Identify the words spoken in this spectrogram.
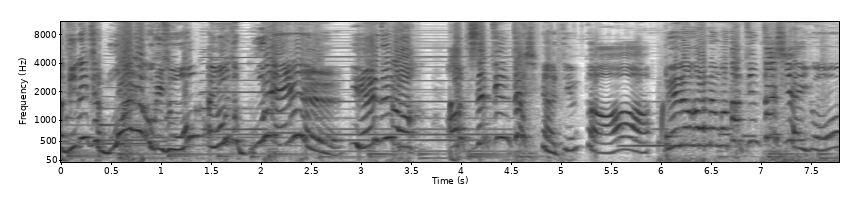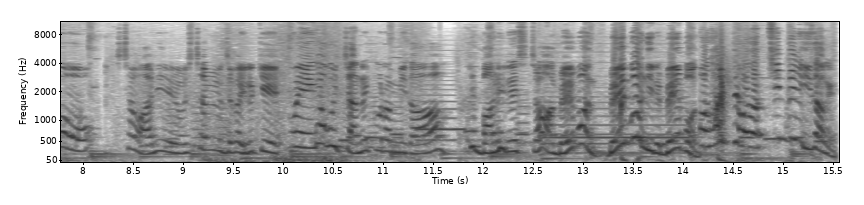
야 니네 진짜 뭐하냐 거기서? 아 여기서 뭐해? 얘들아! 아 진짜 팀 탓이야 팀 탓. 내려가는 거 다 팀 탓이야 이거. 시참 아니에요. 시참이면 제가 이렇게 후행하고 있지 않을 거랍니다. 이게 말이 돼 진짜? 아, 매번 매번 이래 매번. 할 때마다 팀들이 이상해.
